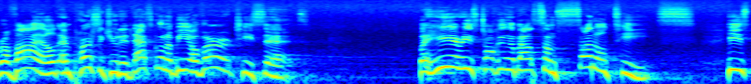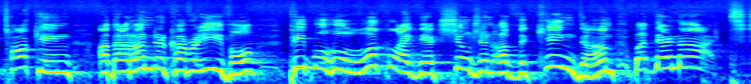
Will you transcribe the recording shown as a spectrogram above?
reviled and persecuted. That's going to be overt, he says. But here he's talking about some subtleties. He's talking about undercover evil people who look like they're children of the kingdom, but they're not.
